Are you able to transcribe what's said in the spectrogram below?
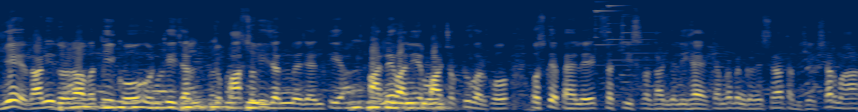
ये रानी दुर्गावती को उनकी जन्म जो पाँच सौवीं जन्म जयंती आने वाली है, पाँच अक्टूबर को, उसके पहले एक सच्ची श्रद्धांजलि है। कैमरामैन गणेश अभिषेक शर्मा।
